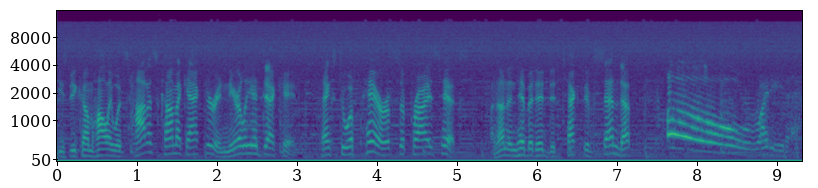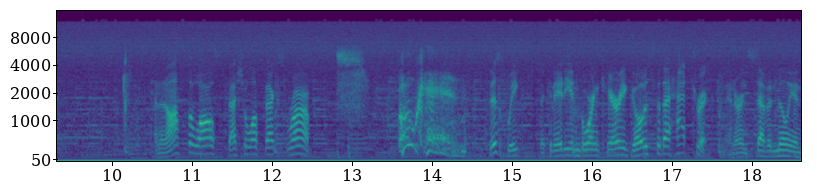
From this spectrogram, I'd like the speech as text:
he's become Hollywood's hottest comic actor in nearly a decade, thanks to a pair of surprise hits, an uninhibited detective send-up, Oh, righty then. and an off-the-wall special effects romp. Spoken. This week, the Canadian-born Carrey goes for the hat trick and earns $7 million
